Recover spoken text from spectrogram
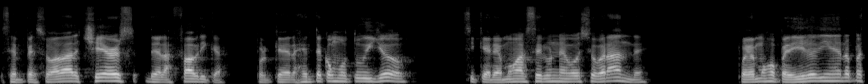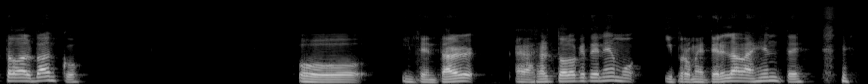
se empezó a dar shares de la fábrica, porque la gente como tú y yo, si queremos hacer un negocio grande, podemos o pedirle dinero prestado al banco o intentar agarrar todo lo que tenemos y prometerle a la gente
